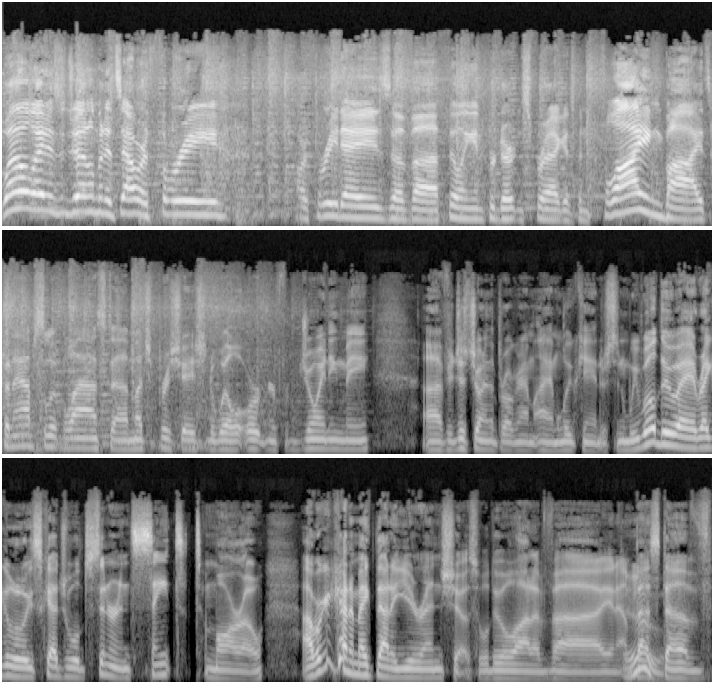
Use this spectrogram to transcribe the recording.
Well, ladies and gentlemen, it's hour three. Our three days of uh, filling in for Dirt and Sprague. It's been flying by. It's been an absolute blast. Uh, much appreciation to Will Ortner for joining me. Uh, if you're just joining the program, I am Luke Anderson. We will do a regularly scheduled Sinner and Saint tomorrow. Uh, we're gonna kind of make that a year-end show, so we'll do a lot of uh, you know Ooh. best of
